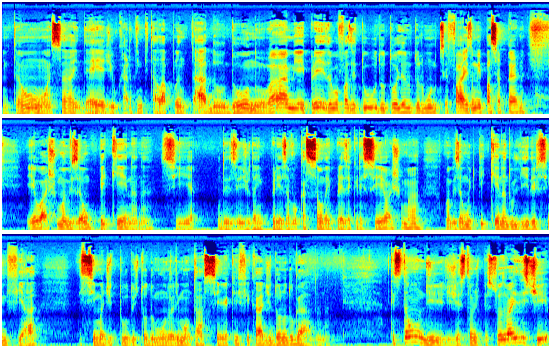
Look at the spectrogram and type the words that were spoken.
Então, essa ideia de o cara tem que estar tá lá plantado, dono, ah, minha empresa, eu vou fazer tudo, estou olhando todo mundo que você faz, não me passe a perna. Eu acho uma visão pequena, né? Se o desejo da empresa, a vocação da empresa é crescer, eu acho uma, uma visão muito pequena do líder se enfiar em cima de tudo, de todo mundo ali, montar a cerca e ficar de dono do gado, né? A questão de, de gestão de pessoas vai existir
